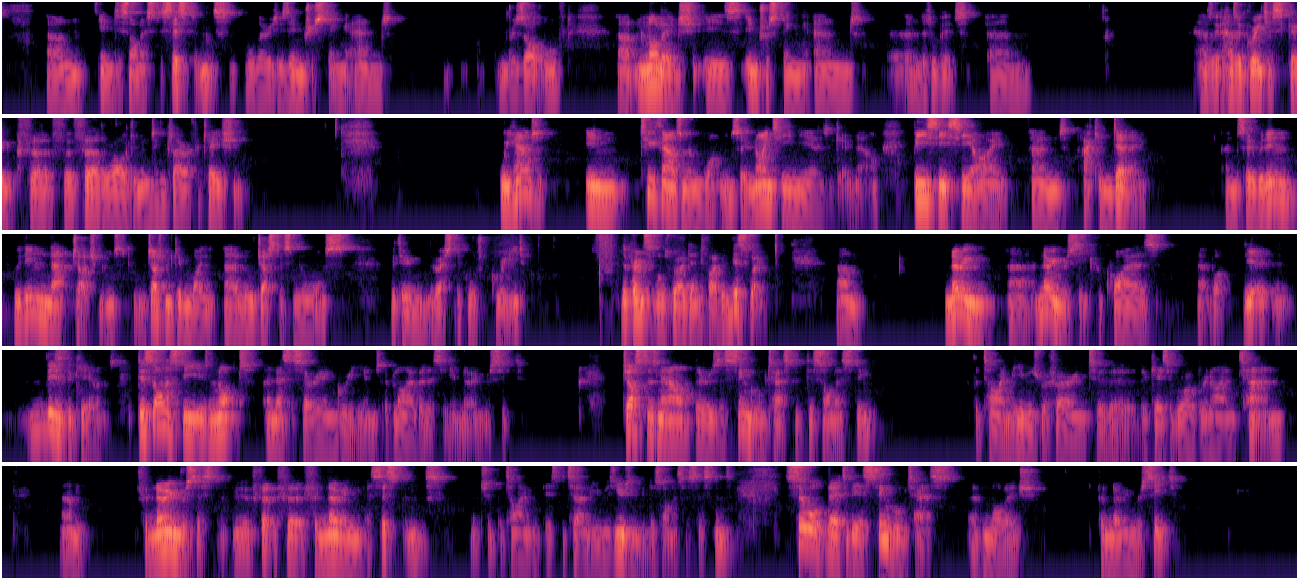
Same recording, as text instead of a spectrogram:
um, in dishonest assistance, although it is interesting and resolved. Uh, knowledge is interesting and a little bit um, has a, has a greater scope for, for further argument and clarification. We had in 2001, so 19 years ago now, BCCI and Akindele. And so within, within that judgment, judgment given by uh, Lord Justice Nourse, with whom the rest of the court agreed, the principles were identified in this way. Um, knowing, uh, knowing receipt requires uh, well, the, uh, these are the key elements. Dishonesty is not a necessary ingredient of liability in knowing receipt. Just as now there is a single test of dishonesty, at the time he was referring to the, the case of Royal Brunei and Tan, um, for knowing for, for, for knowing assistance, which at the time is the term he was using for dishonest assistance, so ought there to be a single test of knowledge for knowing receipt.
